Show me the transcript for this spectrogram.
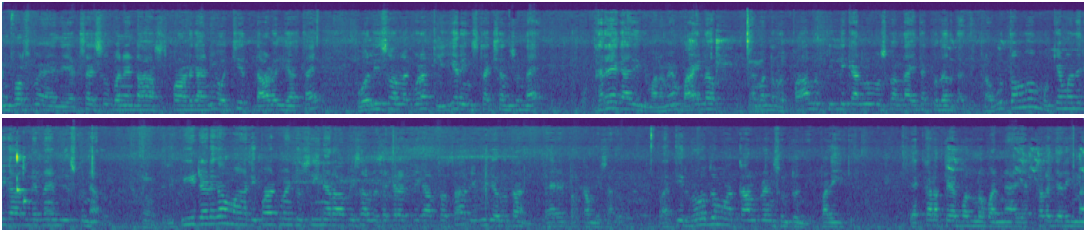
enforcement excise superintendent squad కానీ వచ్చి దాడులు చేస్తాయి. పోలీసు వాళ్ళకి కూడా క్లియర్ ఇన్స్ట్రక్షన్స్ ఉన్నాయి. ఒక్కరే కాదు ఇది. మనమేం బాయిలో ఏమంటారు? పాలు పిల్లి కళ్ళు మూసుకుందా అయితే కుదరదు అది ప్రభుత్వము ముఖ్యమంత్రి గారు నిర్ణయం తీసుకున్నారు. రిపీటెడ్గా మా డిపార్ట్మెంట్ సీనియర్ ఆఫీసర్లు సెక్రటరీ గారితో సహా రివ్యూ జరుగుతుంది డైరెక్టర్ కమిషన్ ప్రతిరోజు మా కాన్ఫరెన్స్ ఉంటుంది పదికి. ఎక్కడ పేపర్లో పడినా ఎక్కడ జరిగినా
